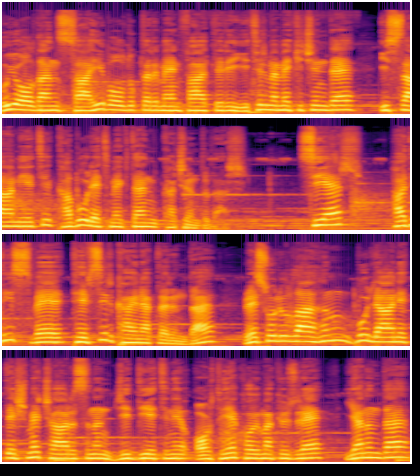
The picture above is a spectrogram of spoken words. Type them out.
bu yoldan sahip oldukları menfaatleri yitirmemek için de İslamiyet'i kabul etmekten kaçındılar. Siyer, hadis ve tefsir kaynaklarında Resulullah'ın bu lanetleşme çağrısının ciddiyetini ortaya koymak üzere yanında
